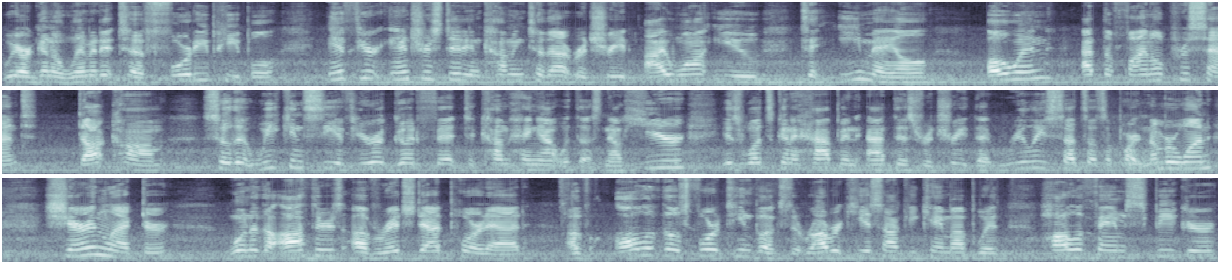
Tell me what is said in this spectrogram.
We are going to limit it to 40 people. If you're interested in coming to that retreat, I want you to email owen at thefinalpercent.com so that we can see if you're a good fit to come hang out with us. Now, here is what's going to happen at this retreat that really sets us apart. Number one, Sharon Lechter, one of the authors of Rich Dad Poor Dad, of all of those 14 books that Robert Kiyosaki came up with, Hall of Fame speaker,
